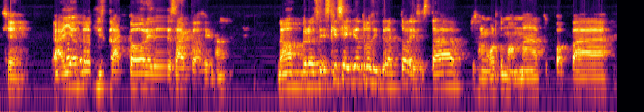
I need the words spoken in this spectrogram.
Sí. hay otros distractores, exacto, así, ¿no? No, pero es que si hay otros distractores, está pues a lo mejor tu mamá, tu papá,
